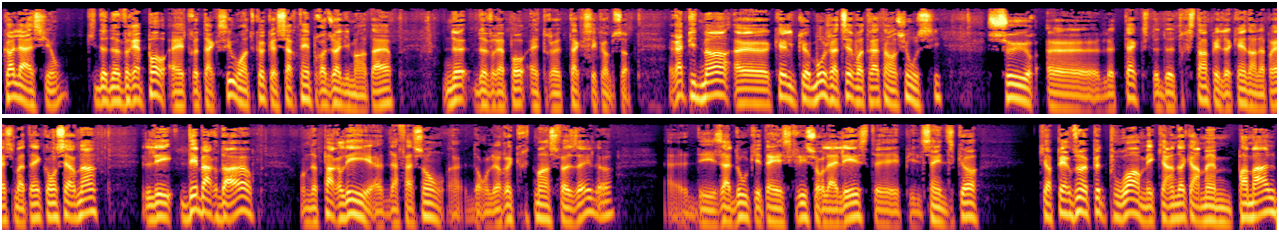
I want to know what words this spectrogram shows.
collations qui ne devraient pas être taxées, ou en tout cas que certains produits alimentaires ne devraient pas être taxés comme ça. Rapidement, euh, quelques mots, j'attire votre attention aussi sur euh, le texte de Tristan Péloquin dans la presse ce matin concernant les débardeurs. On a parlé euh, de la façon dont le recrutement se faisait, des ados qui étaient inscrits sur la liste, et puis le syndicat qui a perdu un peu de pouvoir, mais qui en a quand même pas mal.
